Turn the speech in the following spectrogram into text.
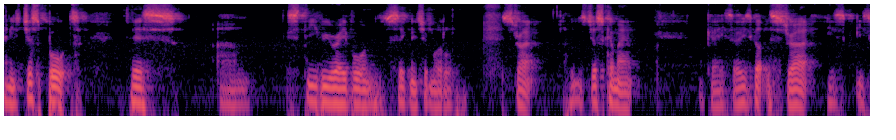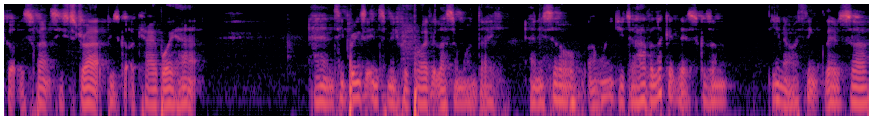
and he's just bought this um, Stevie Ray Vaughan signature model Strat. I think it's just come out. Okay, so he's got the Strat. He's he's got this fancy strap. He's got a cowboy hat, and he brings it into me for a private lesson one day. And he said, "Oh, I wanted you to have a look at this because I'm, you know, I think there's." Uh,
